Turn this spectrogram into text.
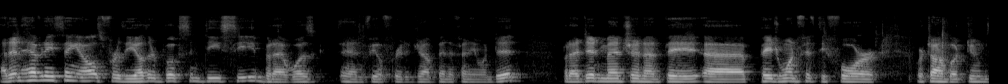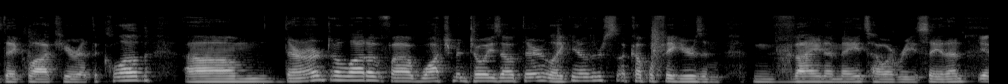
I didn't have anything else for the other books in DC, but I was, and feel free to jump in if anyone did. But I did mention on page uh, page one fifty four, we're talking about Doomsday Clock here at the club. Um, there aren't a lot of uh, Watchmen toys out there. Like you know, there's a couple figures and Vinimates, however you say them. Yeah,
